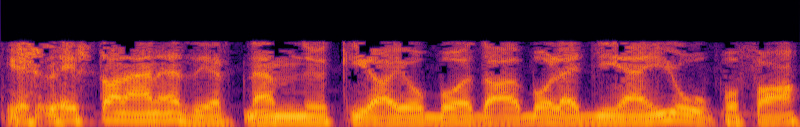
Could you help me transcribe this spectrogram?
És, és, talán ezért nem nő ki a jobb oldalból egy ilyen jópofa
